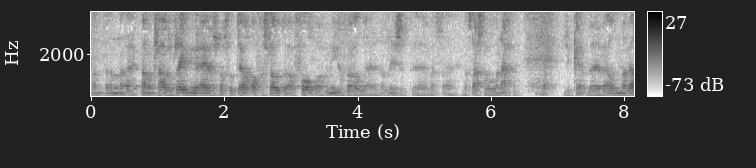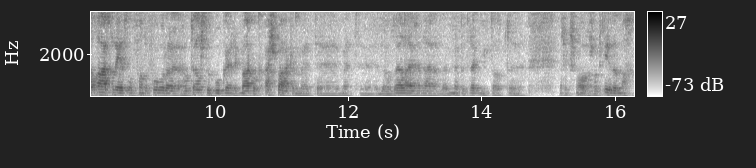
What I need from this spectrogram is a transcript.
Want dan kwam ik s'avonds om 7 uur ergens was het hotel afgesloten of vol, of in ieder geval dan is het wat, wat lastig overnachten. Ja. Dus ik heb wel, me wel aangeleerd om van tevoren hotels te boeken. En ik maak ook afspraken met, met de hoteleigenaar met betrekking tot dat ik morgens wat eerder mag,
